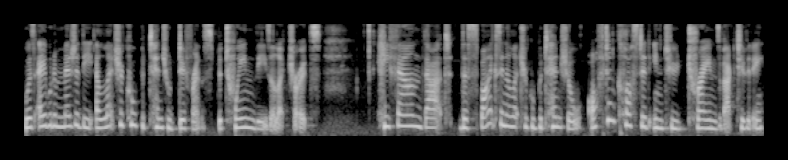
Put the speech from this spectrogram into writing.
was able to measure the electrical potential difference between these electrodes. He found that the spikes in electrical potential often clustered into trains of activity,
